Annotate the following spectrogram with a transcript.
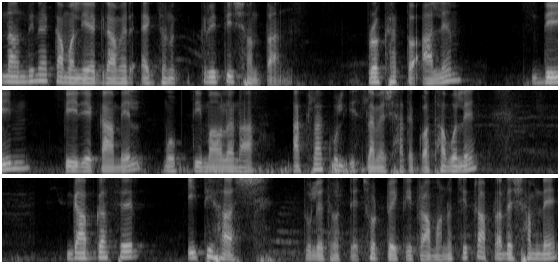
নান্দিনা কামালিয়া গ্রামের একজন কৃতি সন্তান। প্রখ্যাত আলেম, দিন, পীরে কামেল, মুফতি মাওলানা আখলাকুল ইসলামের সাথে কথা বলে গাবগাছের ইতিহাস তুলে ধরতে ছোট্ট একটি প্রামাণ্যচিত্র আপনাদের সামনে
